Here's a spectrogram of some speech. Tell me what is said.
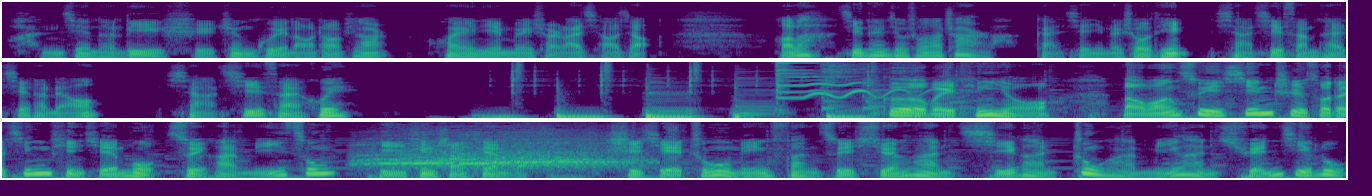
罕见的历史珍贵老照片。欢迎您没事来瞧瞧。好了，今天就说到这儿了，感谢您的收听，下期咱们再接着聊，下期再会。各位听友，老王最新制作的精品节目《罪案迷踪》已经上线了。世界著名犯罪悬案、奇案、重案、谜案全记录，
